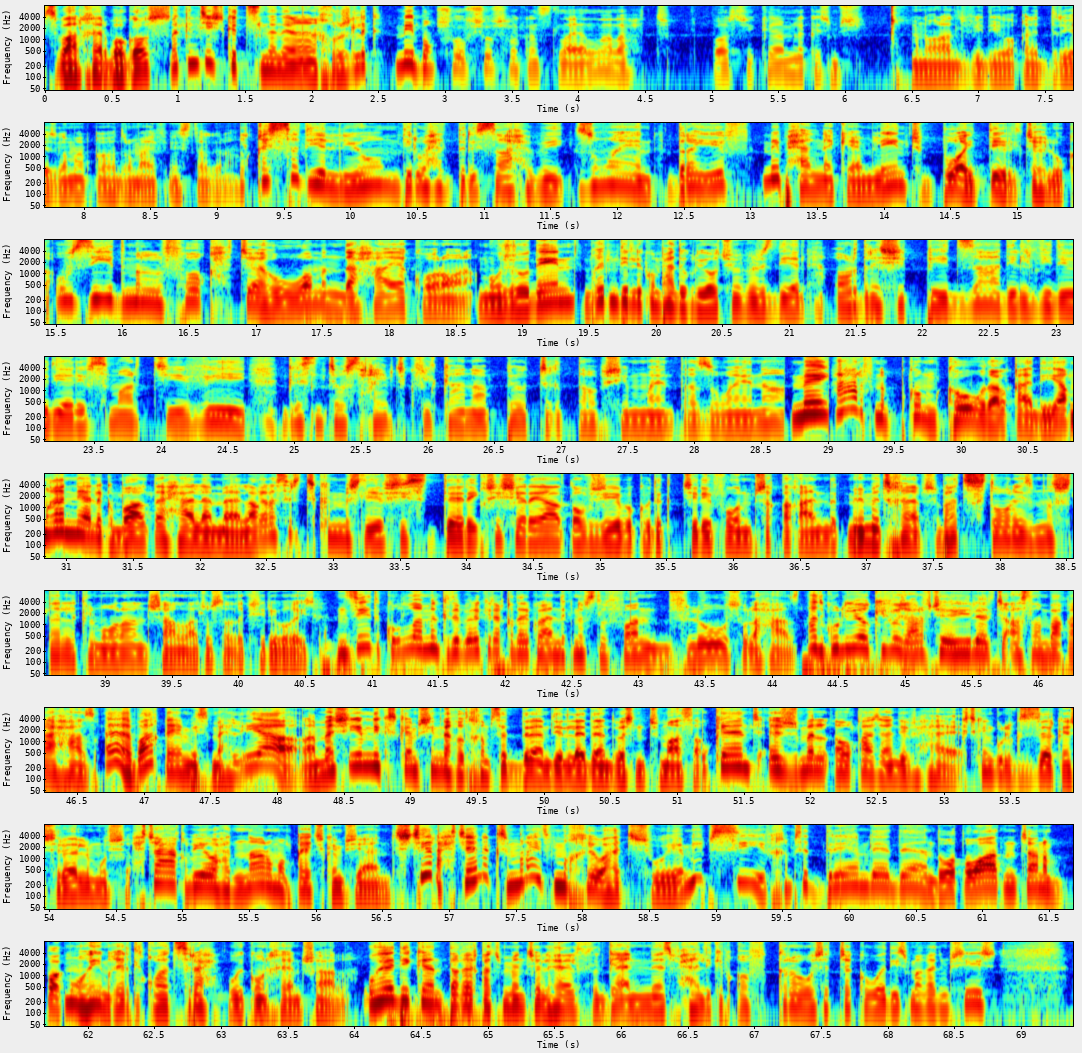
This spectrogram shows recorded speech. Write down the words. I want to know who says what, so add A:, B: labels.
A: صباح الخير beaux gosses. ما كنتيش كتسناني غير نخرج لك mais bon. شوف شوف شحال كنصلى يلا لاحظت. party كاملة كتمشي. من ورا هاد الفيديو واقيلا الدريات كاع ما يبقاو يهضروا معايا في إنستغرام. القصة ديال اليوم ديال واحد الدري صاحبي زوين ظريف mais بحالنا كاملين تبوا يديه للتهلكة. وزيد من الفوق حتى هو من ضحايا كورونا. موجودين؟ بغيت ندير لكم بحال دوك ال YouTubers ديال order ي شي بيتزا ديال الفيديو ديالي في smart TV جلس انت وصحيبتك في ال canapé وتغطاو بشي مينطا زوينة. mais عارف نبكم مكودة القضية. مغني عليك بالطي حالة مالا. راه سير تكمش ليا في شي سداري شي ريالطو في جيبك وداك التليفون مشقق محقق عندك. mais ما تخافش. بهاد stories منشطين لك ال moral إن شاء الله توصل داكشي اللي بغيت. نزيدك والله ما نكذب عليك يقدر يكون عندك نفس الفان بفلوس ولا حاز غتقول لي كيفاش عرفتي هلال أنت أصلا باقي حاز آه باقي. ما يسمح لي. راه ماشي يمني كنت كنمشي ناخذ خمسة دراهم ديال لاداند باش نتماصا وكانت أجمل الاوقات عندي في الحياة. كنت كنقول لك الزار كنشريها للمشا حتى عاق بيا واحد النهار وما بقيتش كنمشي عند. شتي راه حتى أنا كنت مريض في مخي واحد شوية. مي بسيف. خمسة دراهم لاداند. وطوات انت نباك. المهم غير تلقوها تسرح ويكون خير إن شاء الله. وهذه كانت دقيقة منتل هيلث كاع الناس بحال اللي كيبقاو فكروا واش حتى ما غتمشيش؟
